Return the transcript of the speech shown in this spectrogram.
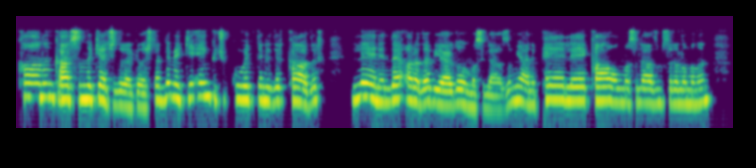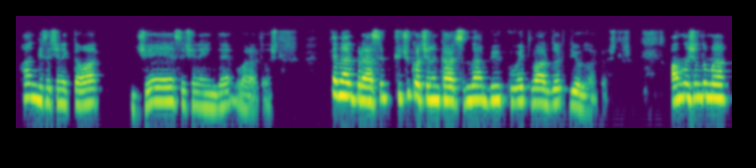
K'nın karşısındaki açıdır arkadaşlar. Demek ki en küçük kuvvet nedir? K'dır. L'nin de arada bir yerde olması lazım. Yani P, L, K olması lazım sıralamanın. Hangi seçenekte var? C seçeneğinde var arkadaşlar. Temel prensip küçük açının karşısında büyük kuvvet vardır diyoruz arkadaşlar. Anlaşıldı mı?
